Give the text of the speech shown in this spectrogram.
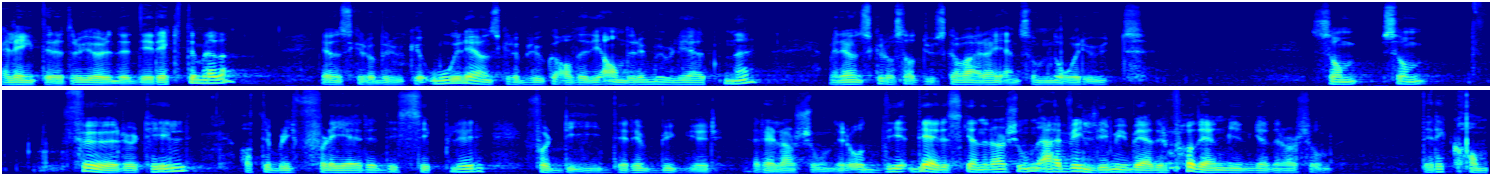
Jeg lengter etter å gjøre det direkte med deg. Jeg ønsker å bruke ord, jeg ønsker å bruke alle de andre mulighetene. Men jeg ønsker også at du skal være en som når ut. Som, som fører til at det blir flere disipler fordi dere bygger relasjoner. Og de, deres generasjon er veldig mye bedre på det enn min generasjon. Dere kan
